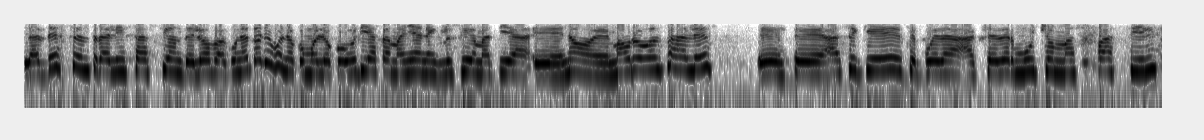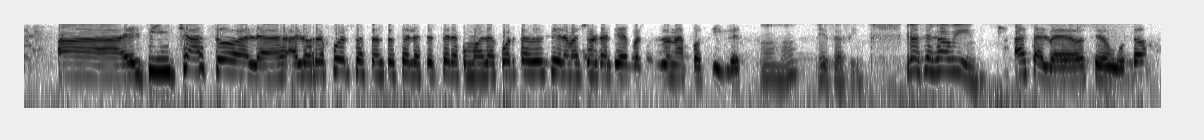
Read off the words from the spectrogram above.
la descentralización de los vacunatorios, bueno, como lo cubría esta mañana inclusive Matías, eh, no, eh, Mauro González, este, hace que se pueda acceder mucho más fácil a el pinchazo, a, a los refuerzos, tanto sea las terceras como las cuartas dosis, de la mayor cantidad de personas posibles. Es así. Gracias, Gaby. Hasta luego, ha sido un gusto.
